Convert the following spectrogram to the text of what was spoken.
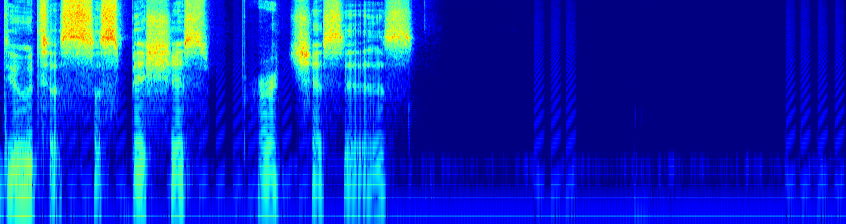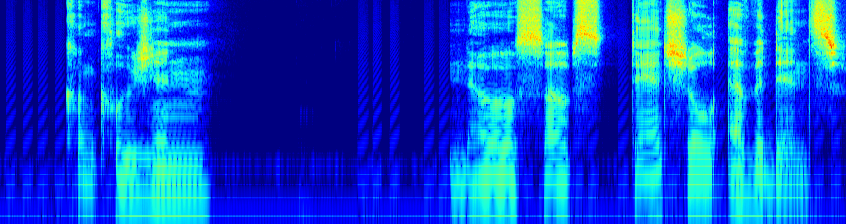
Due to suspicious purchases. Conclusion. No substantial evidence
